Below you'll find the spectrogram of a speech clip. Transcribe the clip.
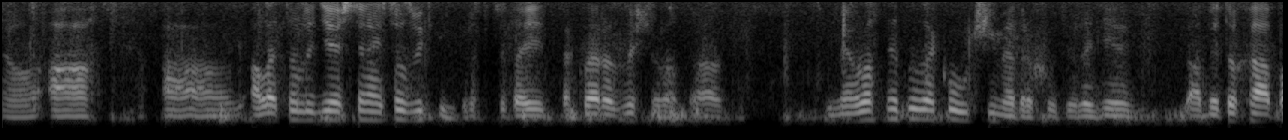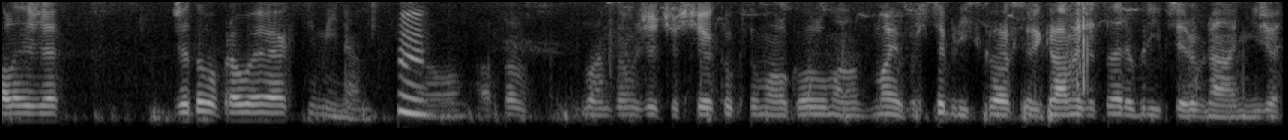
Jo, a, a, ale to lidi ještě nejsou zvyklí prostě tady takhle rozlišovat. A my vlastně to jako učíme trochu ty lidi, aby to chápali, že, že to opravdu je jak s tím vínem. Hmm. No, a to vzhledem k tomu, že Češi jako k tomu alkoholu má, mají prostě blízko, jak si říkáme, že to je dobrý přirovnání, že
